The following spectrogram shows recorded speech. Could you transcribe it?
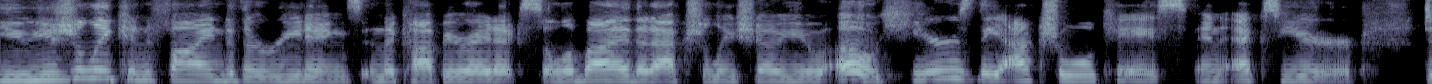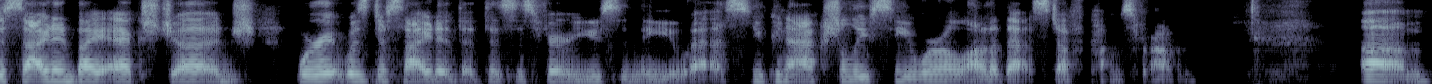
You usually can find the readings in the Copyright X syllabi that actually show you, oh, here's the actual case in X year decided by X judge, where it was decided that this is fair use in the US. You can actually see where a lot of that stuff comes from. Um,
